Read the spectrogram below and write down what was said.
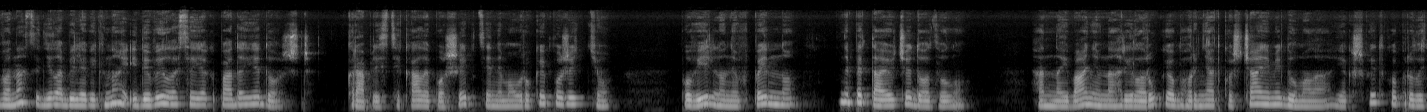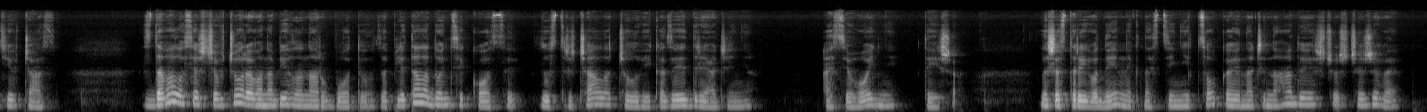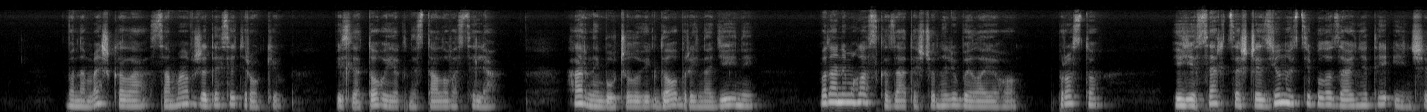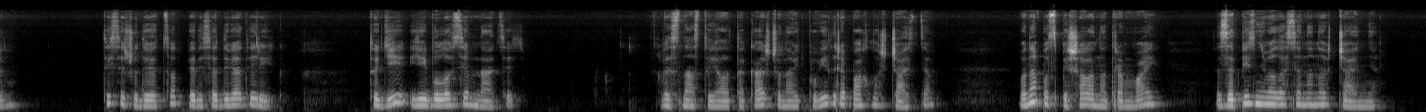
Вона сиділа біля вікна і дивилася, як падає дощ. Краплі стікали по шипці, немов руки по життю, повільно, невпинно, не питаючи дозволу. Ганна Іванівна гріла руки об горнятко з чаєм і думала, як швидко пролетів час. Здавалося, що вчора вона бігла на роботу, заплітала доньці коси, зустрічала чоловіка з відрядження. А сьогодні тиша. Лише старий годинник на стіні цокає, наче нагадує, що ще живе. Вона мешкала сама вже 10 років, після того, як не стало Василя. Гарний був чоловік добрий, надійний. Вона не могла сказати, що не любила його. Просто її серце ще з юності було зайняте іншим. 1959 рік. Тоді їй було 17. Весна стояла така, що навіть повітря пахло щастям. Вона поспішала на трамвай, запізнювалася на навчання,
